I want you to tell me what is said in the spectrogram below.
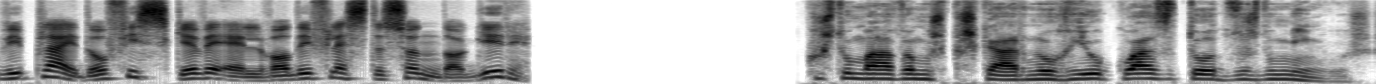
Vi pleide å fiske ved elva de fleste søndager. Costumávamos pescar no rio quase todos os domingos.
